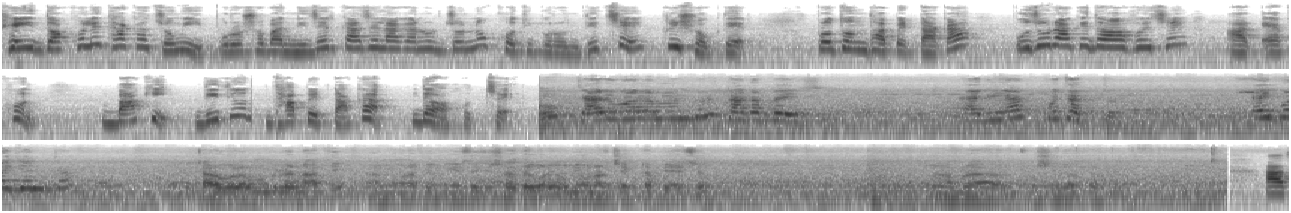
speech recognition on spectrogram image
সেই দখলে থাকা জমি পুরসভা নিজের কাজে লাগানোর জন্য ক্ষতিপূরণ দিচ্ছে কৃষকদের। প্রথম ধাপের টাকা পুজোর আগে দেওয়া হয়েছে আর এখন বাকি দ্বিতীয় ধাপের টাকা দেওয়া হচ্ছে। চারুবালা মন্ডল টাকা পেয়েছি এক লাখ পঁচাত্তর। এই পর্যন্ত। চারুকলা মন্ডলের নাতি আমি ওনাকে নিয়ে এসেছি সাথে করে উনি ওনার চেকটা পেয়েছেন। আমরা খুশি যাতে আজ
